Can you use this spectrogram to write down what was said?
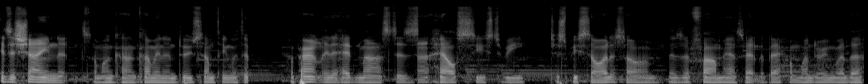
It's a shame that someone can't come in and do something with it. Apparently, the headmaster's uh, house used to be just beside it, so um, there's a farmhouse out the back. I'm wondering whether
